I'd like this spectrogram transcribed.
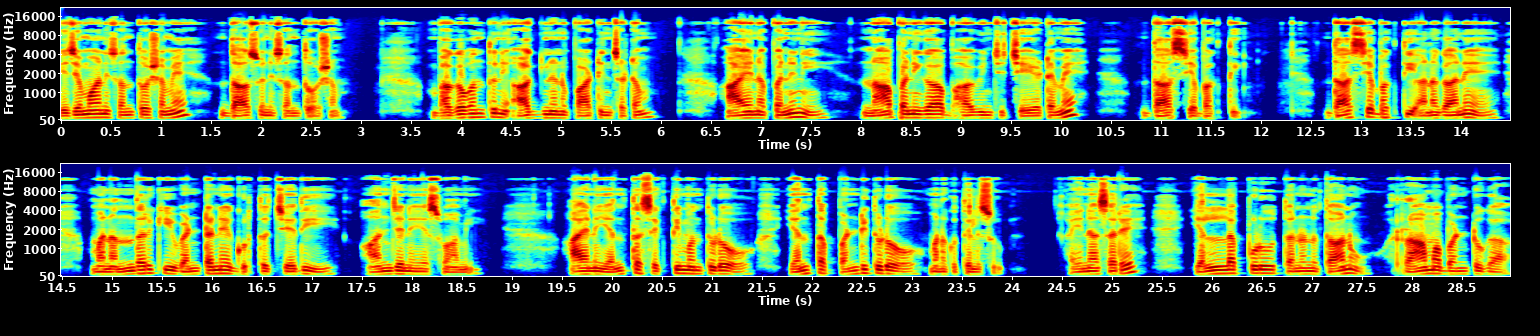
యజమాని సంతోషమే దాసుని సంతోషం. భగవంతుని ఆజ్ఞను పాటించటం ఆయన పనిని నా పనిగా భావించి చేయటమే దాస్యభక్తి. దాస్యభక్తి అనగానే మనందరికీ వెంటనే గుర్తొచ్చేది ఆంజనేయ స్వామి ఆయన ఎంత శక్తిమంతుడో ఎంత పండితుడో మనకు తెలుసు. అయినా సరే ఎల్లప్పుడూ తనను తాను రామబంటుగా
